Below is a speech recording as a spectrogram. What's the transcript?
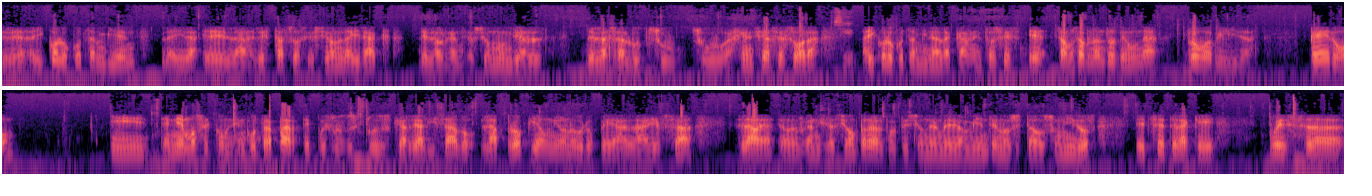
Eh, ahí colocó también la, eh, esta asociación, la IRAC, de la Organización Mundial de la Salud, su, su agencia asesora, ahí colocó también a la carne. Entonces, eh, estamos hablando de una probabilidad. Pero eh, tenemos en contraparte pues los estudios que ha realizado la propia Unión Europea, la EFSA, la Organización para la Protección del Medio Ambiente en los Estados Unidos, etcétera, que pues ah,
